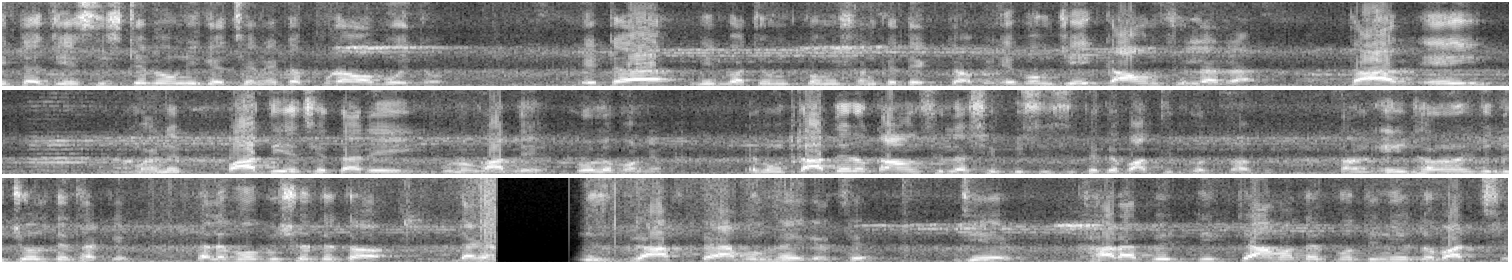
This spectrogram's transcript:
এটা যে সিস্টেমে উনি গেছেন এটা পুরো অবৈধ। এটা নির্বাচন কমিশনকে দেখতে হবে এবং যেই কাউন্সিলররা তার এই মানে পা দিয়েছে তার এই। ফাঁদে প্রলোভনে। এবং তাদেরও কাউন্সিলরশিপ বিসিসি থেকে বাতিল করতে হবে। কারণ এই ধরনের যদি চলতে থাকে তাহলে ভবিষ্যতে তো দেখা গ্রাফটা এমন হয়ে গেছে যে খারাপের দিকটা আমাদের প্রতিনিয়ত বাড়ছে।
